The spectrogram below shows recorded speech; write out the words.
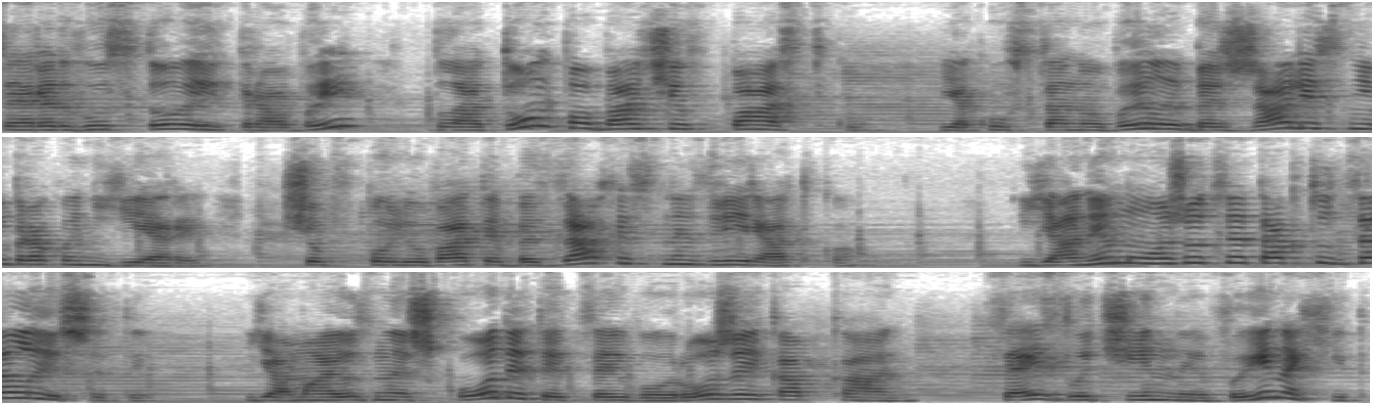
Серед густої трави Платон побачив пастку, яку встановили безжалісні браконьєри, щоб вполювати беззахисне звірятко. Я не можу це так тут залишити. Я маю знешкодити цей ворожий капкан. Цей злочинний винахід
